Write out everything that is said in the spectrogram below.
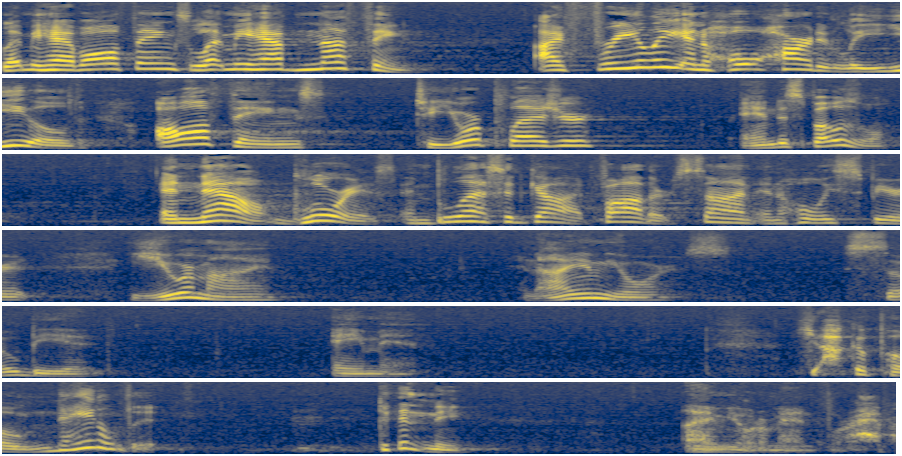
Let me have all things. Let me have nothing. I freely and wholeheartedly yield all things to your pleasure and disposal. And now, glorious and blessed God, Father, Son, and Holy Spirit, you are mine, and I am yours. So be it. Amen. Jacopo nailed it, didn't he? I am your man forever.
